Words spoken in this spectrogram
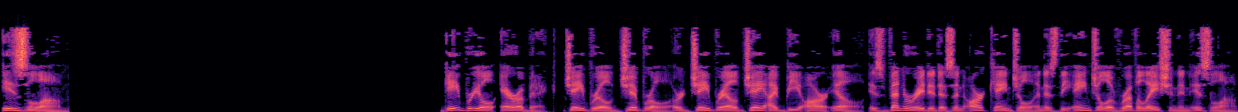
Islam Gabriel Arabic, Jabril Jibril or Jabrail Jibr is venerated as an archangel and as the angel of revelation in Islam.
